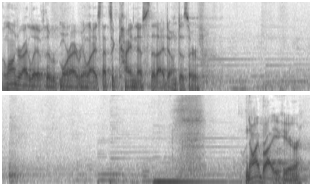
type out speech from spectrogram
the longer I live, the more I realize that's a kindness that I don't deserve. No, I brought you here,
